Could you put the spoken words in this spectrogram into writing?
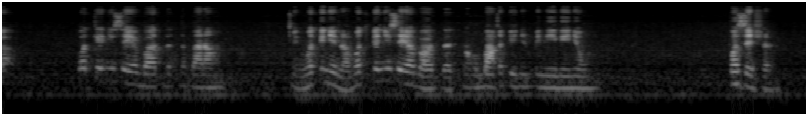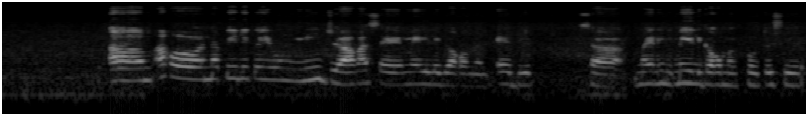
Ba- what can you say about that na parang, what can you know, what can you say about that? Kung bakit yun yung pinili yung position? Um, ako, napili ko yung media kasi mahilig ako mag-edit sa, may, mahilig ako mag-photoshoot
